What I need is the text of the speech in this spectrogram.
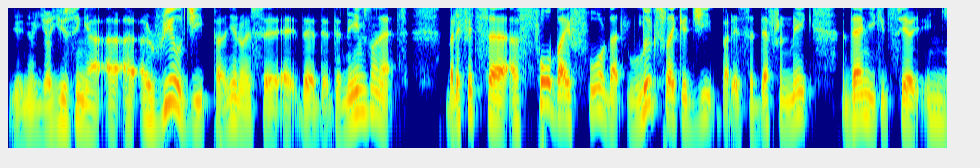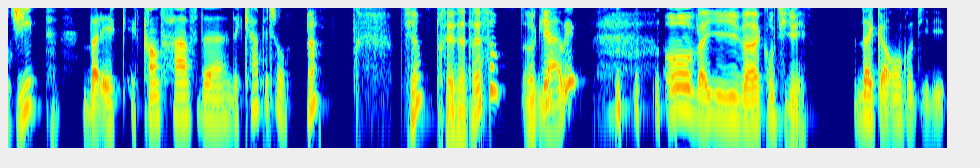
you know you're using a, a, a real Jeep. uh, You know, it's uh the, the the names on it. But if it's a, a four by four that looks like a Jeep but it's a different make, then you could say in Jeep, but it, it can't have the the capital. Tiens, très intéressant. Ok. Bah oui. On va y va continuer. D'accord, on continue.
